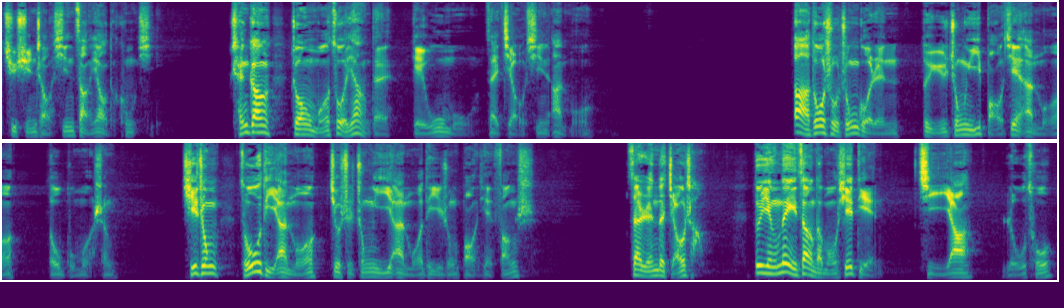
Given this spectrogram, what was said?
去寻找心脏药的空隙，陈刚装模作样的给乌姆在脚心按摩。大多数中国人对于中医保健按摩都不陌生，其中足底按摩就是中医按摩的一种保健方式。在人的脚掌，对应内脏的某些点挤压揉搓，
